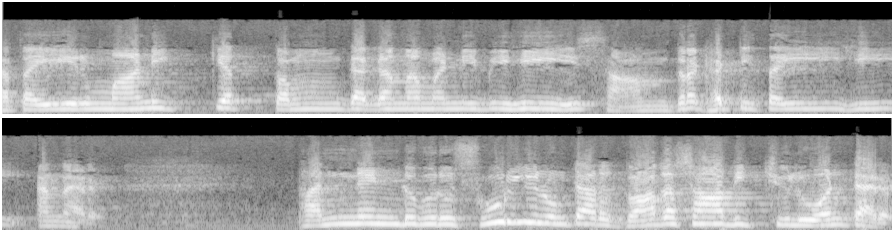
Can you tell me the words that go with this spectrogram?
గతైర్మాణిక్యత్వం గగనమణిభి సాంద్రఘటితై అన్నారు. పన్నెండుగురు సూర్యులు ఉంటారు ద్వాదశాదిత్యులు అంటారు.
